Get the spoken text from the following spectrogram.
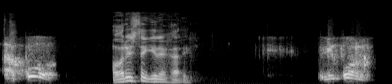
Ακούω. Ορίστε κύριε Χάρη. Λοιπόν,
